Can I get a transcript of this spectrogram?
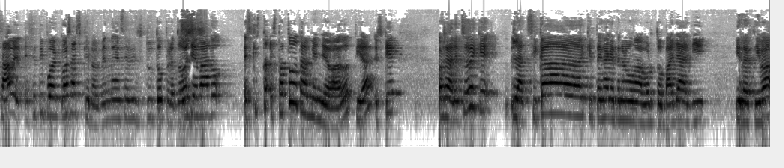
¿sabes? Ese tipo de cosas que nos venden en ese instituto, pero todo llevado... Es que está, está todo tan bien llevado, tía. Es que, o sea, el hecho de que la chica que tenga que tener un aborto vaya allí y reciba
